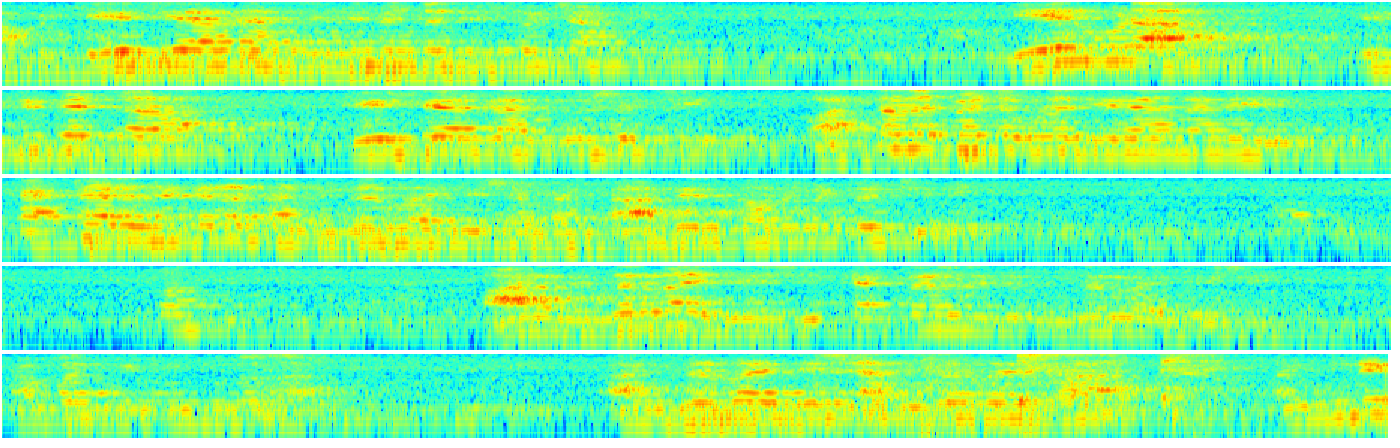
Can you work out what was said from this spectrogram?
అప్పుడు కేసీఆర్ గారు సిద్దిపేట తీసుకొచ్చాడు నేను కూడా సిద్దిపేట కేసీఆర్ గారు చూసి వచ్చి వర్తనపేట కూడా చేయాలని కట్టాల దగ్గర దాన్ని రిజర్వాయర్ చేశాం కాంగ్రెస్ గవర్నమెంట్ వచ్చింది. ఆడ రిజర్వాయర్ చేసి కట్టాల దగ్గర రిజర్వాయర్ చేసి తప్పని మీకు ఆ రిజర్వాయర్ చేసి ఆ రిజర్వాయర్ ద్వారా అన్ని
